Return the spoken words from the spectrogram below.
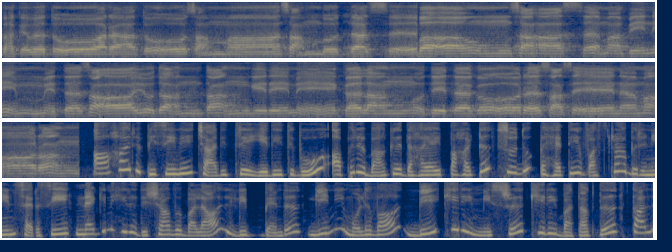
භගවතෝ අරහතෝ සම්මා සම්බුද්දස්ස බාඋං සහස්ස මබිනිම්මිත සායුදන්තං ගිරිමේ කලං උදිත ගෝර සසේන මාරං ආහාර පිසීමේ චාරිත්‍රයේ යෙදී තිබූ අපර භාග 10යි 5ට සුදු පැහැති වස්ත්‍රාභරණයෙන් සැරසී නැගෙනහිර දිශාව බලා ලිප් බැඳ ගිනි මොලවා දීකිරි මිශ්‍ර කිරි බතක්ද තල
